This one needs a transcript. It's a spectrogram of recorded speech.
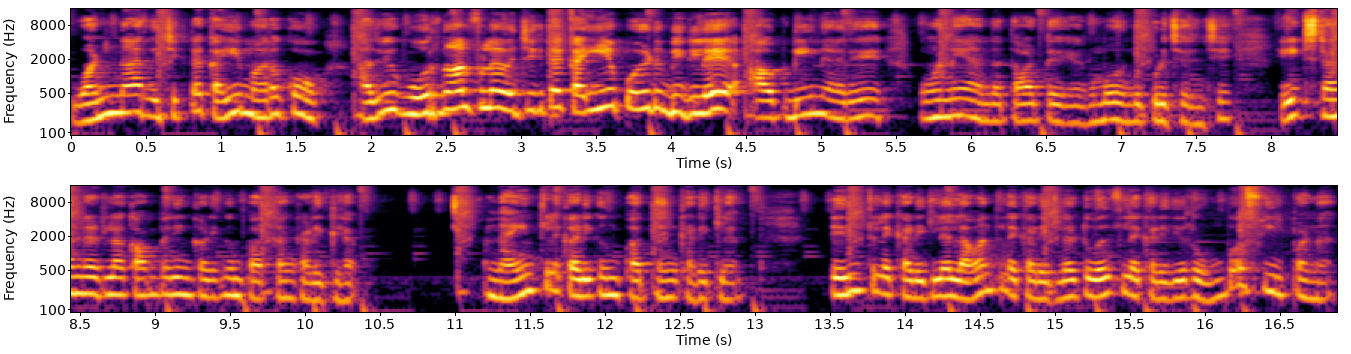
ஒன் ஹவர் வச்சுக்கிட்டா கை மறக்கும். அதுவே ஒரு நாள் ஃபுல்லாக வச்சுக்கிட்டா கையே போயிடும் பிக்லே அப்படின்னாரு. உடனே அந்த தாட்டு எனக்கு ரொம்ப வந்து பிடிச்சிருந்துச்சி. எயிட் ஸ்டாண்டர்டில் காம்பேரிங் கிடைக்கும் பார்த்தேன் கிடைக்கல. நைன்த்தில் கிடைக்கும் பார்த்தேன் கிடைக்கல. டென்த்தில் கிடைக்கல லெவன்த்தில் கிடைக்கல டுவெல்த்தில் கிடைக்கல ரொம்ப ஃபீல் பண்ணேன்.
